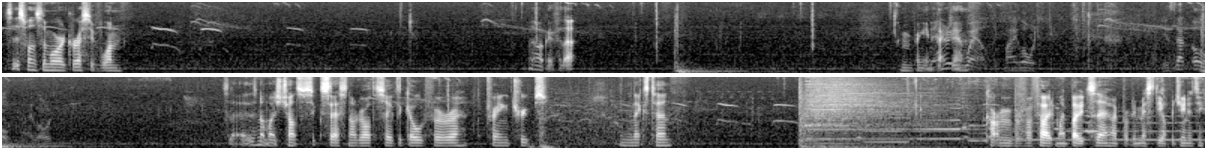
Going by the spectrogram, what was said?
So this one's the more aggressive one. I'll go for that. And bring him back Very down. well. Is that all? So there's not much chance of success, and I'd rather save the gold for uh, training troops in the next turn. Can't remember if I fired my boats there. I probably missed the opportunity.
